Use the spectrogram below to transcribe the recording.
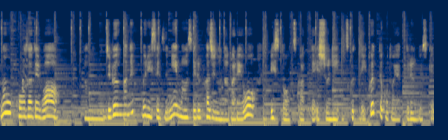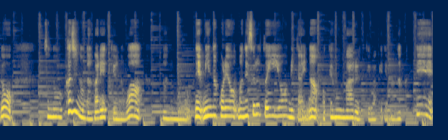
の講座では自分がね無理せずに回せる家事の流れをリストを使って一緒に作っていくってことをやってるんですけどその家事の流れっていうのはあの、ね、みんなこれを真似するといいよみたいなお手本があるっていうわけではなくて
